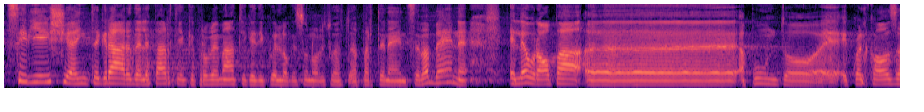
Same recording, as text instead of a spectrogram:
se riesci a integrare delle parti anche problematiche di quello che sono le tue appartenenze va bene. E l'Europa eh, appunto è, è qualcosa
